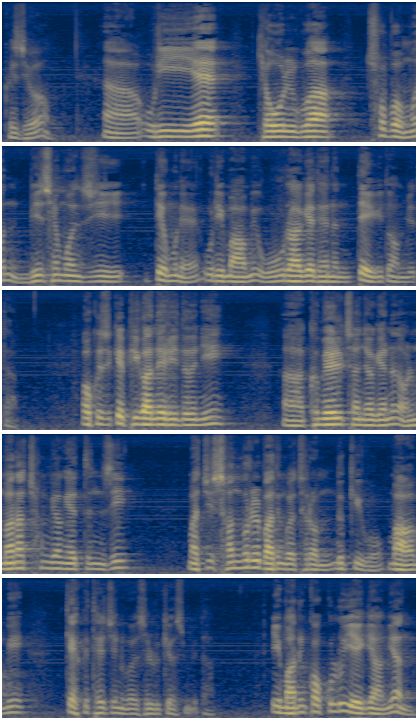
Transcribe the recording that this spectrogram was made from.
그죠? 아, 우리의 겨울과 초봄은 미세먼지 때문에 우리 마음이 우울하게 되는 때이기도 합니다. 엊그저께 비가 내리더니 아, 금요일 저녁에는 얼마나 청명했든지 마치 선물을 받은 것처럼 느끼고 마음이 깨끗해지는 것을 느꼈습니다. 이 말은 거꾸로 얘기하면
